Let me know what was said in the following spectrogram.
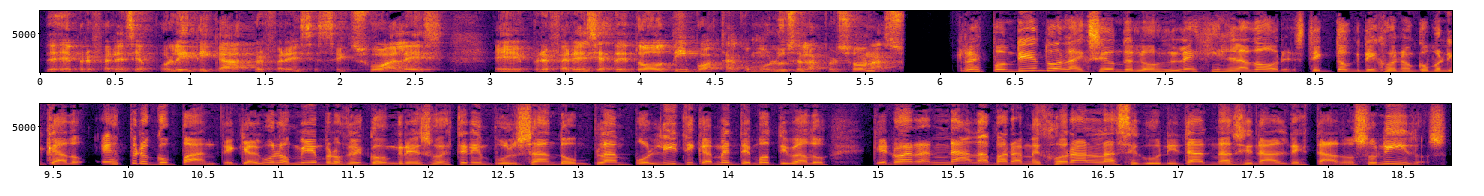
desde preferencias políticas, preferencias sexuales, eh, preferencias de todo tipo, hasta cómo lucen las personas. Respondiendo a la acción de los legisladores, TikTok dijo en un comunicado, es preocupante que algunos miembros del Congreso estén impulsando un plan políticamente motivado que no hará nada para mejorar la seguridad nacional de Estados Unidos.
